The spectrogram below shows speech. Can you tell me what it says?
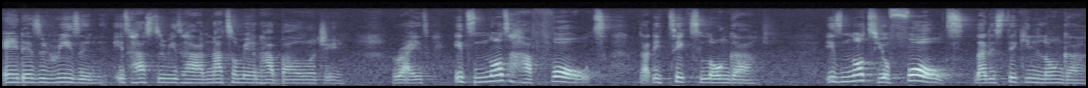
and there's a reason, it has to do with her anatomy and her biology, right? It's not her fault that it takes longer. It's not your fault that it's taking longer.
